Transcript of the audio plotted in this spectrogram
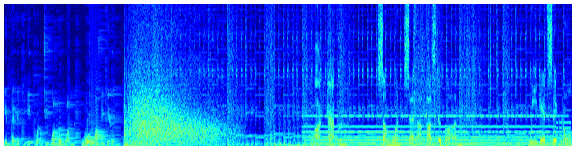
Embedded P12 101, war one beginning. What happened? Someone set up us the bomb. We get signal.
